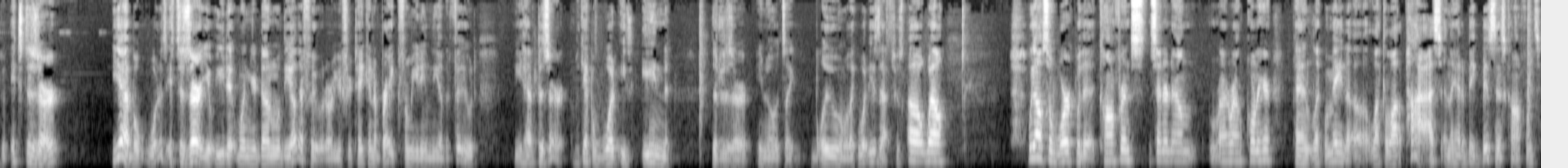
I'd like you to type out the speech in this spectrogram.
Goes, it's dessert. Yeah, but what is it's dessert? You eat it when you're done with the other food, or if you're taking a break from eating the other food, you have dessert. I'm like, yeah, but what is in the dessert? You know, it's like blue, and we're like, what is that? She goes, oh well, we also work with a conference center down right around the corner here, and like we made uh, like a lot of pies, and they had a big business conference,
